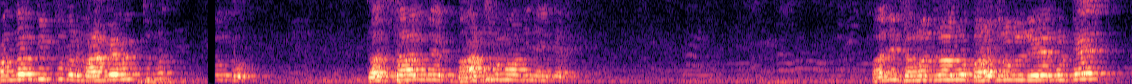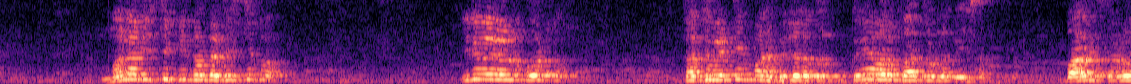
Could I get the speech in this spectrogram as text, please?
అందరికి ఇస్తున్నారు? दस साल में बाथरूम भी नहीं करे పది సంవత్సరాల్లో బాత్రూములు చేయకుంటే మన డిస్టిక్ కింద డిస్టిక్ లో ఇరవై రెండు కోట్లు ఖర్చు పెట్టి మన పిల్లలకు కేవలం బాత్రూంలకు ఇస్తాం భావిస్తారు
